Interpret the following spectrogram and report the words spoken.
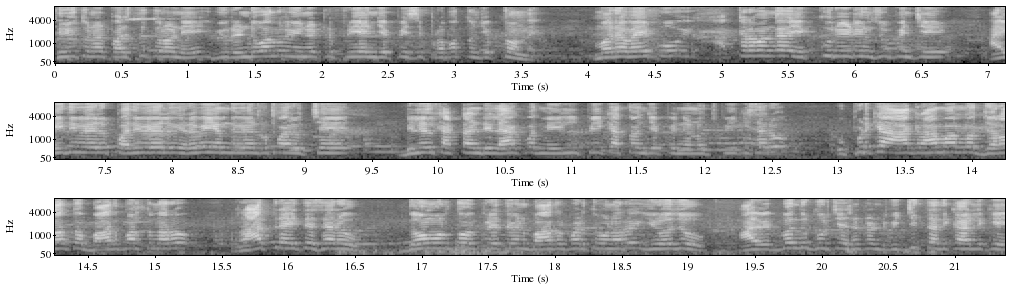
తిరుగుతున్న పరిస్థితుల్లోని ఇవి రెండు వందల యూనిట్లు ఫ్రీ అని చెప్పేసి ప్రభుత్వం చెప్తోంది. మరోవైపు అక్రమంగా ఎక్కువ రీడింగ్ చూపించి ఐదు వేలు పదివేలు ఇరవై ఎనిమిది వేల రూపాయలు వచ్చే బిల్లులు కట్టండి లేకపోతే మీ ఇల్లు పీకెత్తామని చెప్పి నిన్న వచ్చి పీకేశారు. ఇప్పటికే ఆ గ్రామాల్లో జ్వరాలతో బాధపడుతున్నారు. రాత్రి అయితే సరే దోమలతో విపరీతమైన బాధపడుతూ ఉన్నారు. ఈరోజు ఆ ఇబ్బందులు గురి చేసినటువంటి విద్యుత్ అధికారులకి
